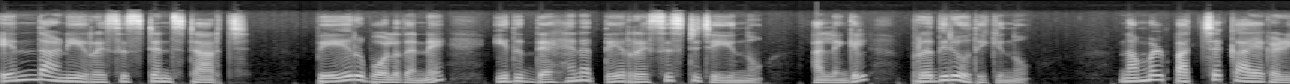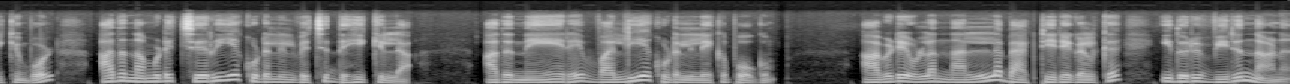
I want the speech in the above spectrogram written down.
എന്താണ് ഈ റെസിസ്റ്റൻസ് സ്റ്റാർച്ച് പേര് പോലെ തന്നെ ഇത് ദഹനത്തെ റെസിസ്റ്റ് ചെയ്യുന്നു അല്ലെങ്കിൽ പ്രതിരോധിക്കുന്നു. നമ്മൾ പച്ചക്കായ കഴിക്കുമ്പോൾ അത് നമ്മുടെ ചെറിയ കുടലിൽ വെച്ച് ദഹിക്കില്ല അത് നേരെ വലിയ കുടലിലേക്ക് പോകും. അവിടെയുള്ള നല്ല ബാക്ടീരിയകൾക്ക് ഇതൊരു വിരുന്നാണ്.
